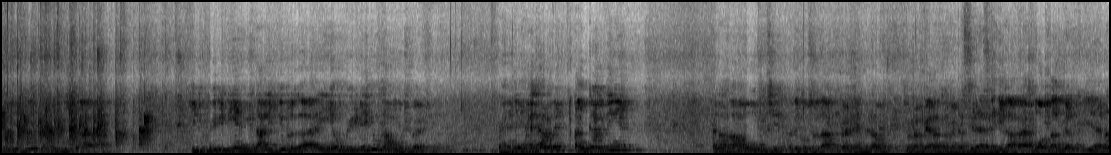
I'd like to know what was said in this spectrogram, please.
मुझे ये समझ नहीं आ रहा कि बेटियाँ ही ताली क्यों लगा रही हैं और बेटे क्यों खामोश बैठे हैं? बहनें हैं घर में, तंग करती हैं। है ना? हाँ वो पीछे देखो सरदार जी बैठे हैं, मेरा छोटा प्यारा सा बेटा सिर ऐसे ही ला रहा है, बहुत तंग करती है ना?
